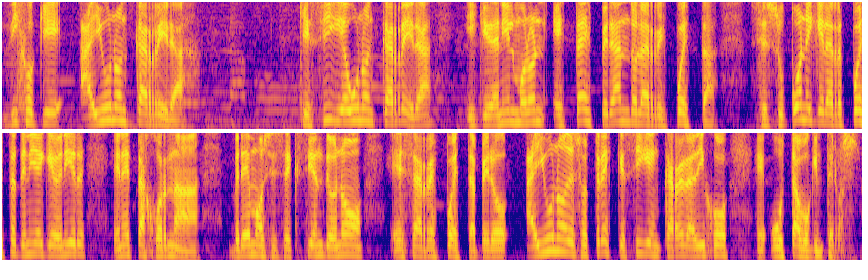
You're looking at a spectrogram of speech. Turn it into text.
dijo que hay uno en carrera, que sigue uno en carrera y que Daniel Morón está esperando la respuesta. Se supone que la respuesta tenía que venir en esta jornada. Veremos si se extiende o no esa respuesta, pero hay uno de esos tres que sigue en carrera, dijo eh, Gustavo Quinteros.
